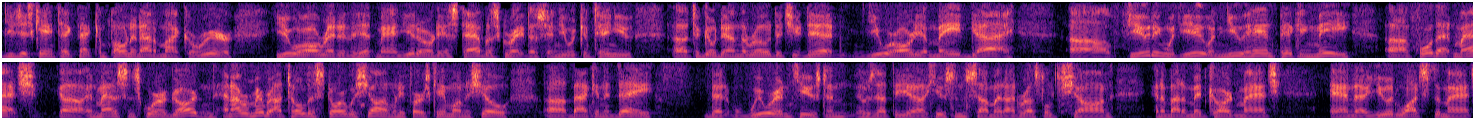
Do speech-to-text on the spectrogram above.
you just can't take that component out of my career. You were already the hitman. You'd already established greatness, and you would continue uh, to go down the road that you did. You were already a made guy. Uh, feuding with you and you handpicking me uh, for that match uh, in Madison Square Garden. And I remember I told this story with Sean when he first came on the show uh, back in the day that we were in Houston. It was at the uh, Houston Summit. I'd wrestled Sean in about a mid-card match. and uh, you had watched the match,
